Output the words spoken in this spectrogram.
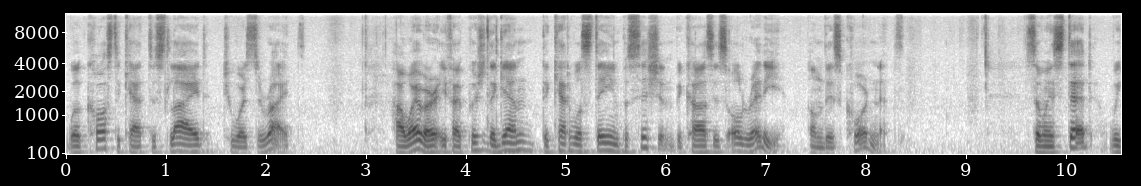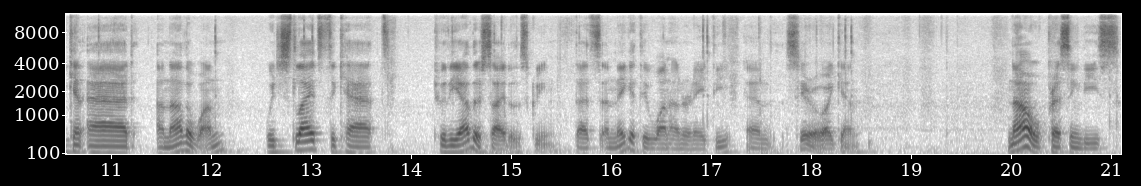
will cause the cat to slide towards the right. However, if I push it again, the cat will stay in position because it's already on this coordinate. So instead, we can add another one, which slides the cat to the other side of the screen. That's a negative 180 and 0 again. Now pressing these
